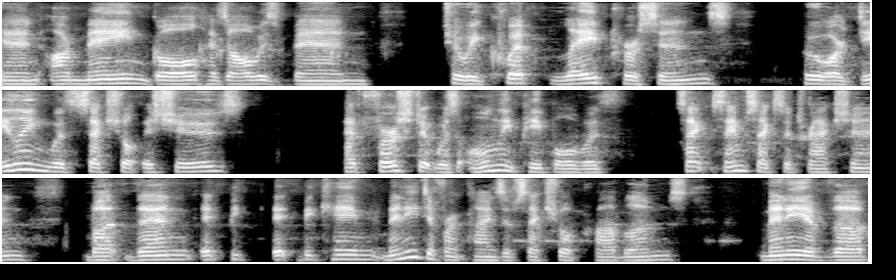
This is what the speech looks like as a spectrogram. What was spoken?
And our main goal has always been to equip lay persons who are dealing with sexual issues. At first, it was only people with same sex attraction, but then it, be, it became many different kinds of sexual problems. Many of the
